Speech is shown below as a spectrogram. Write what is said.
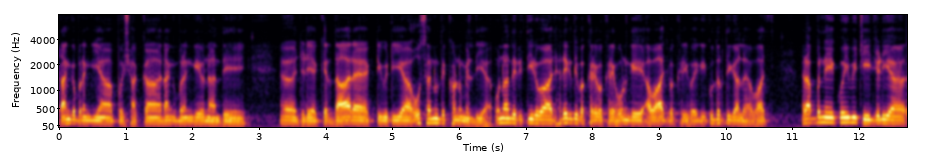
ਰੰਗ ਬਰੰਗੀਆਂ ਪੋਸ਼ਾਕਾਂ ਰੰਗ ਬਰੰਗੇ ਉਹਨਾਂ ਦੇ ਜਿਹੜੇ ਆ ਕਿਰਦਾਰ ਹੈ ਐਕਟੀਵਿਟੀ ਆ, ਉਹ ਸਾਨੂੰ ਦੇਖਣ ਨੂੰ ਮਿਲਦੀ ਆ। ਉਹਨਾਂ ਦੇ ਰੀਤੀ ਰਿਵਾਜ ਹਰੇਕ ਦੇ ਵੱਖਰੇ ਵੱਖਰੇ ਹੋਣਗੇ, ਆਵਾਜ਼ ਵੱਖਰੀ ਹੋਏਗੀ, ਕੁਦਰਤੀ ਗੱਲ ਹੈ ਆਵਾਜ਼। ਰੱਬ ਨੇ ਕੋਈ ਵੀ ਚੀਜ਼ ਜਿਹੜੀ ਆ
